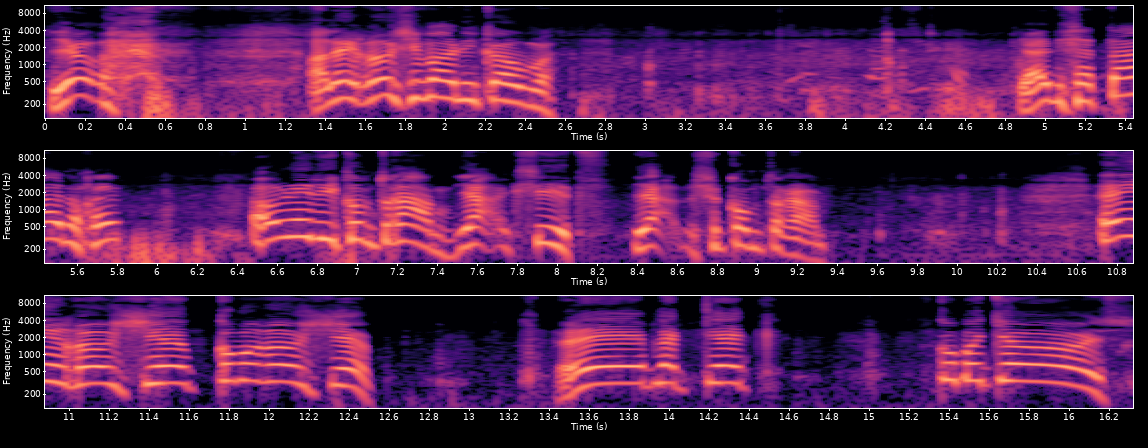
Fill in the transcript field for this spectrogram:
Jo. Alleen Roosje wou niet komen. Ja, die staat daar nog, hè? Oh nee, die komt eraan. Ja, ik zie het. Ja, ze komt eraan. Hé, hey, Roosje. Kom maar, Roosje. Hé, hey, Blackjack. Kom maar, Joyce.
